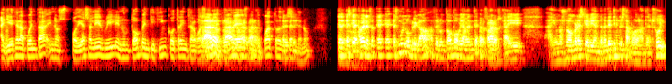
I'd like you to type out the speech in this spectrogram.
allí hice la cuenta y nos podía salir Bill en un top 25 o 30, algo así. Claro, claro, 24, depende, ¿no? Es que, a ver, e, e, es, muy complicado hacer un top, obviamente, pero claro, es que hay, hay unos nombres que evidentemente tienen que estar por delante del suyo.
